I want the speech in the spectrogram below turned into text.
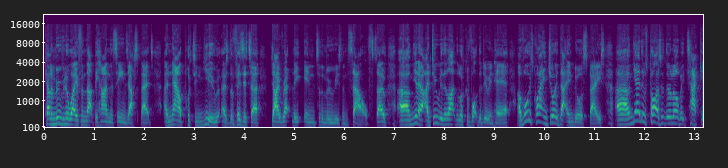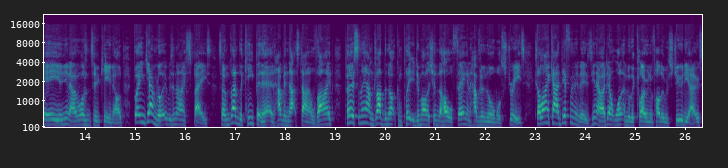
kind of moving away from that behind the scenes aspect and now putting you as the visitor directly into the movies themselves. So, um, you know, I do really like the look of what they're doing here. I've always quite enjoyed that indoor space. Um, yeah, there was parts that were a little bit tacky and, you know, I wasn't too keen on, but in general, it was a nice space. So I'm glad they're keeping it and having that style vibe. Personally, I'm glad they're not completely demolishing the whole thing and having a normal street because I like how different it is. You know, I don't want another clone of Hollywood Studios.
